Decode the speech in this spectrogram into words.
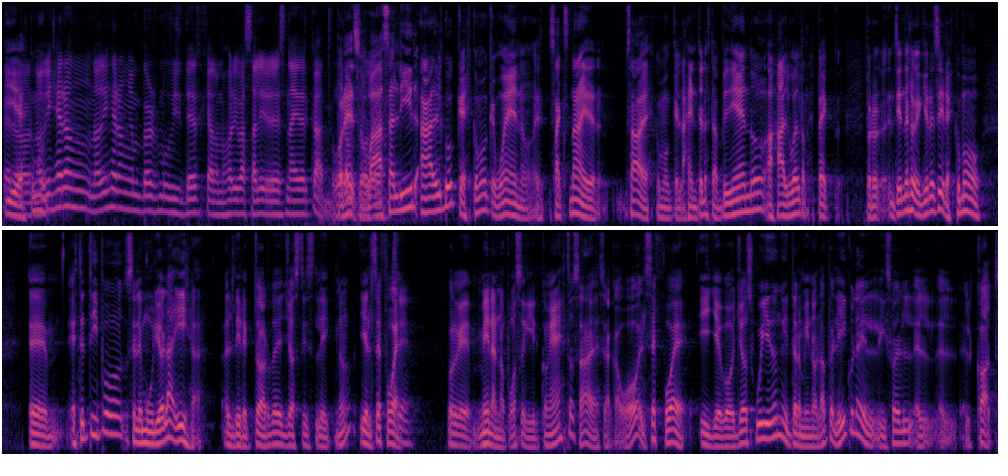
Pero no, dijeron, no dijeron en Birth Movies Death que a lo mejor iba a salir el Snyder Cut. Por eso, va a salir algo que es como que, bueno, Zack Snyder, ¿sabes? Como que la gente lo está pidiendo, haz algo al respecto. Pero ¿entiendes lo que quiero decir? Es como, eh, este tipo se le murió la hija, el director de Justice League, ¿no? Y él se fue. Porque, mira, no puedo seguir con esto, ¿sabes? Se acabó, él se fue. Y llegó Joss Whedon y terminó la película y hizo el, el, el, cut,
